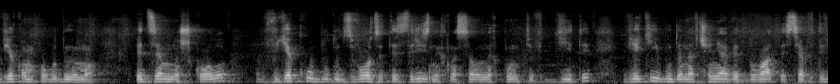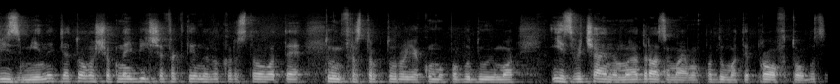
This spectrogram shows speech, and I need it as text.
в якому побудуємо підземну школу, в яку будуть звозити з різних населених пунктів діти, в якій буде навчання відбуватися в дві зміни для того, щоб найбільш ефективно використовувати ту інфраструктуру, яку ми побудуємо. І, звичайно, ми одразу маємо подумати про автобуси.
